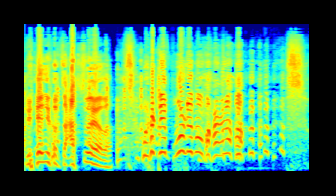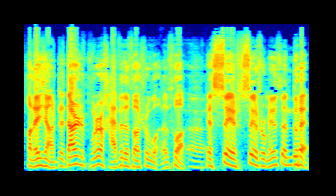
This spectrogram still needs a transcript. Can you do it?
直接就砸碎了。我说这不是这么玩的。后来一想，这当然不是孩子的错，是我的错。这岁岁数没算对，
